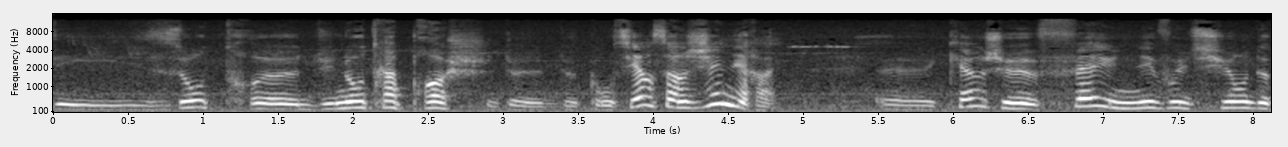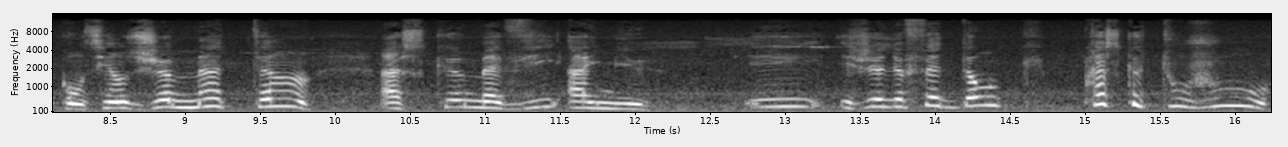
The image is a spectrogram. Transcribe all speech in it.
d'une autre approche de, de conscience en général? Euh, quand je fais une évolution de conscience, je m'attends à ce que ma vie aille mieux. Et je le fais donc presque toujours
